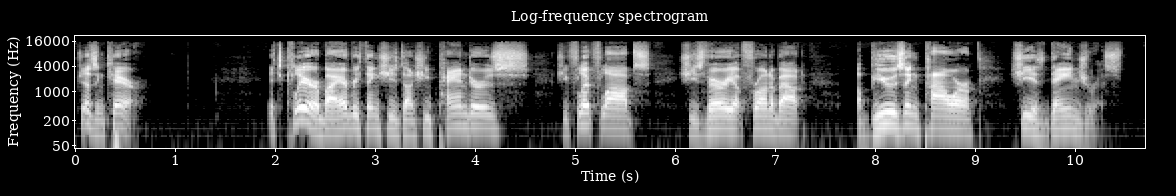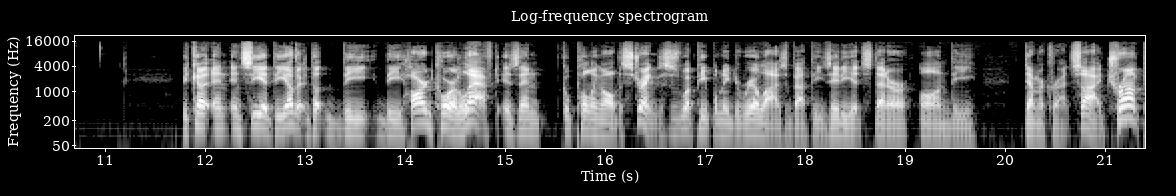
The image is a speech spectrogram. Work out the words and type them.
She doesn't care. It's clear by everything she's done. She panders, she flip flops, she's very upfront about abusing power. She is dangerous. Because and, and see at the other the, the the hardcore left is then pulling all the strings. This is what people need to realize about these idiots that are on the Democrat side. Trump,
